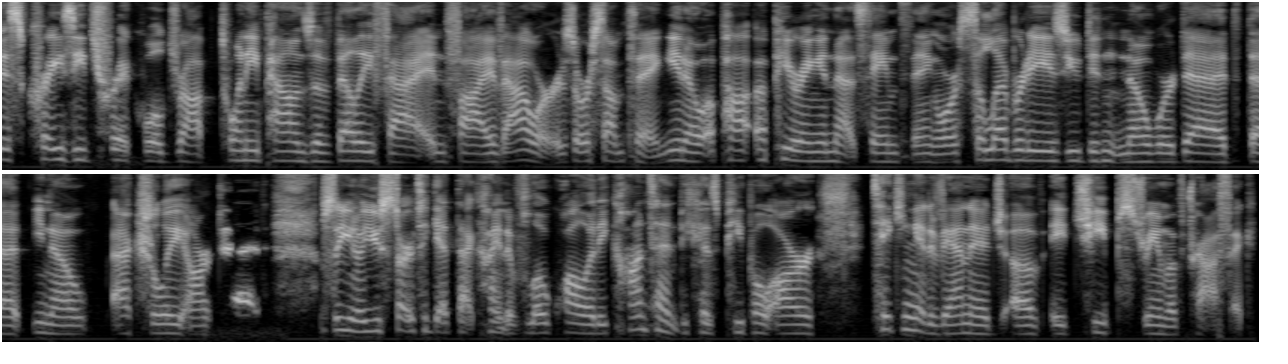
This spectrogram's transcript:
this crazy trick will drop 20 pounds of belly fat in five hours or something, you know, ap- appearing in that same thing, or celebrities you didn't know were dead that, you know, actually aren't dead. So, you know, you start to get that kind of low quality content because people are taking advantage of a cheap stream of traffic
